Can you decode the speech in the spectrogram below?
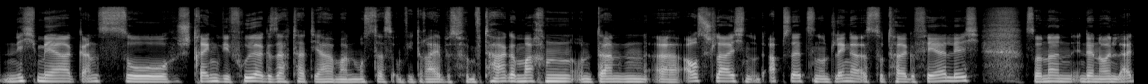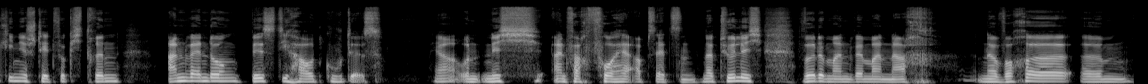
nicht mehr ganz so streng wie früher gesagt hat, ja, man muss das irgendwie drei bis fünf Tage machen und dann äh, ausschleichen und absetzen und länger ist total gefährlich, sondern in der neuen Leitlinie steht wirklich drin, Anwendung, bis die Haut gut ist. Ja, und nicht einfach vorher absetzen. Natürlich würde man, wenn man nach einer Woche ähm,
